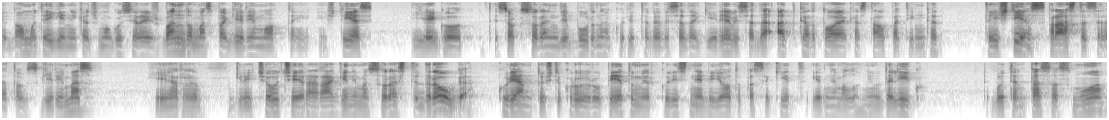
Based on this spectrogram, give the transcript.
įdomų teiginį, kad žmogus yra išbandomas pagirimo. Tai iš ties, jeigu tiesiog surandi burną, kuri tave visada gyrė, visada atkartoja, kas tau patinka, tai iš ties prastas yra toks gyrimas. Ir greičiau čia yra raginimas surasti draugą, kuriam tu iš tikrųjų rūpėtum ir kuris nebijotų pasakyti ir nemalonių dalykų. Tai būtent tas asmuo,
